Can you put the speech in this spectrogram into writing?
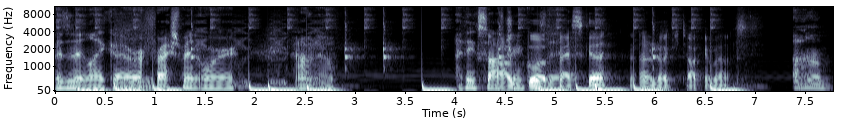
Isn't it like a refreshment or I don't know? I think soft drink Agua was it. fresca. I don't know what you're talking about. Um,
